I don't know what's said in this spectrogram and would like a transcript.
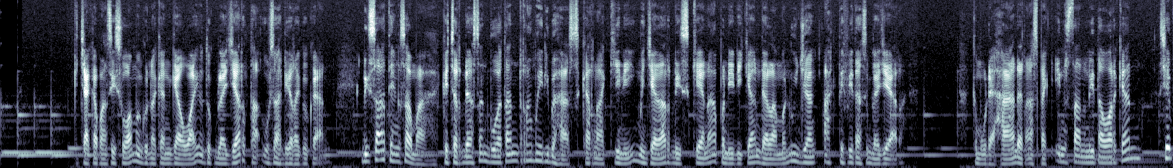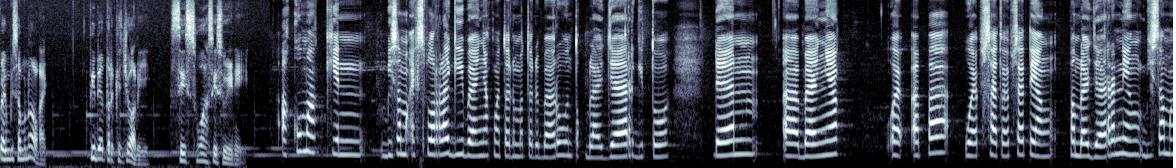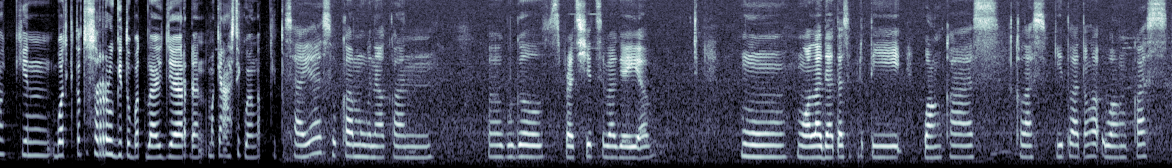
Kecakapan siswa menggunakan gawai untuk belajar tak usah diragukan. Di saat yang sama, kecerdasan buatan ramai dibahas karena kini menjalar di skena pendidikan dalam menunjang aktivitas belajar. Kemudahan dan aspek instan ditawarkan, siapa yang bisa menolak? Tidak terkecuali siswa-siswi ini. Aku makin bisa mengeksplor lagi banyak metode-metode baru untuk belajar gitu. Dan uh, banyak web, apa website-website yang pembelajaran yang bisa makin buat kita tuh seru gitu buat belajar dan makin asik banget gitu. Saya suka menggunakan uh, Google Spreadsheet sebagai uh, mengolah data seperti uang kas kelas gitu atau enggak uang kas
